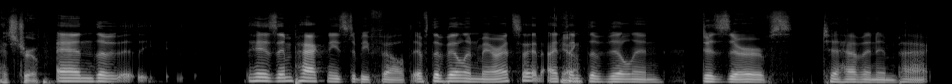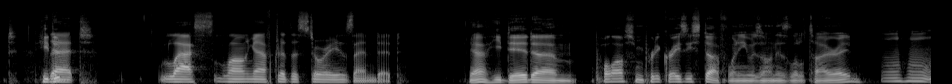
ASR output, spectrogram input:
It's true. and the his impact needs to be felt. If the villain merits it, I Yeah. think the villain deserves to have an impact He did- that lasts long after the story has ended. Yeah, he did um, pull off some pretty crazy stuff when he was on his little tirade. Mm-hmm.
